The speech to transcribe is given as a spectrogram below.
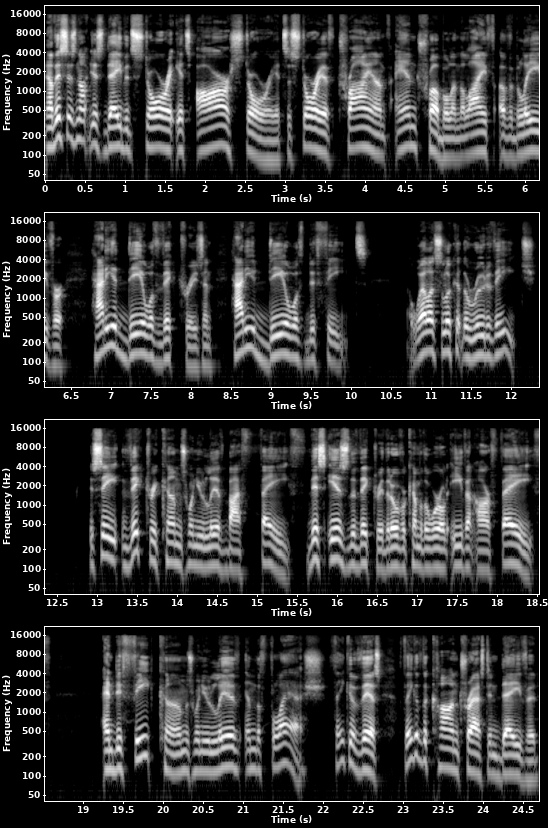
Now, this is not just David's story, it's our story. It's a story of triumph and trouble in the life of a believer. How do you deal with victories and how do you deal with defeats? Well, let's look at the root of each. You see, victory comes when you live by faith. This is the victory that overcometh the world, even our faith. And defeat comes when you live in the flesh. Think of this. Think of the contrast in David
